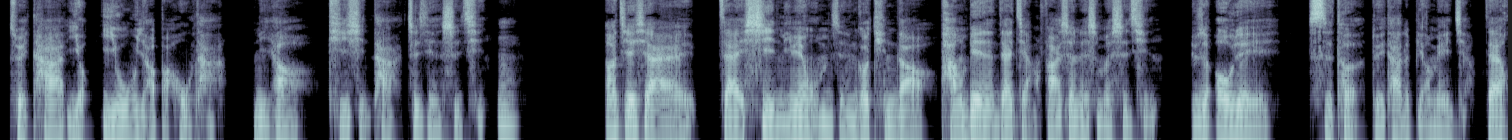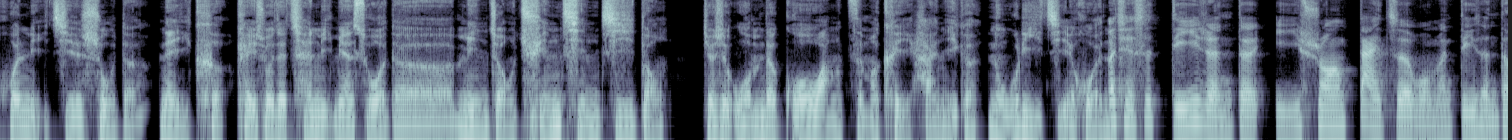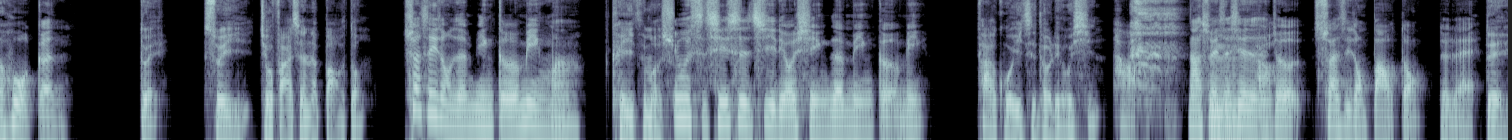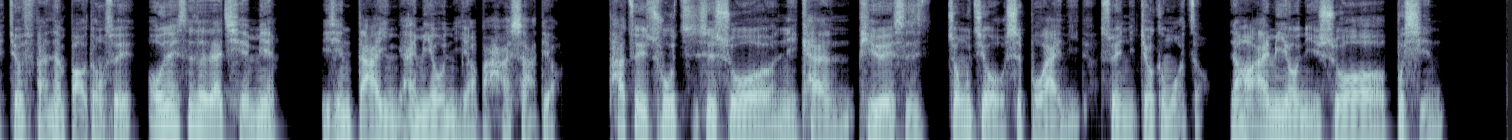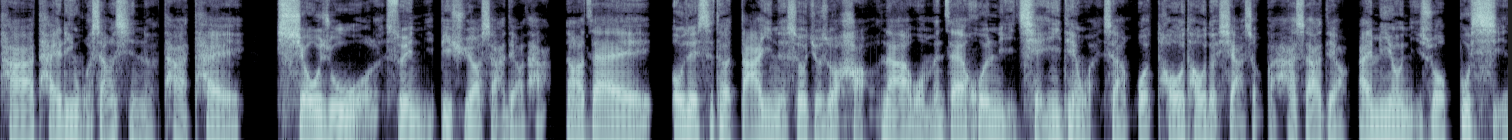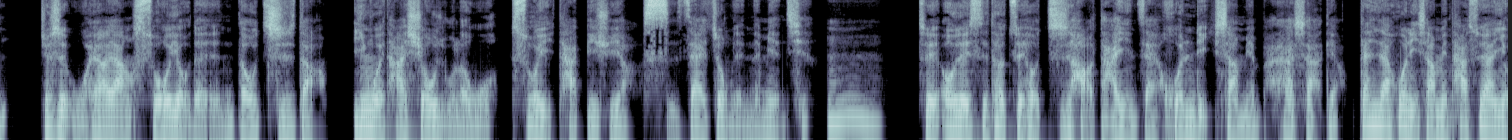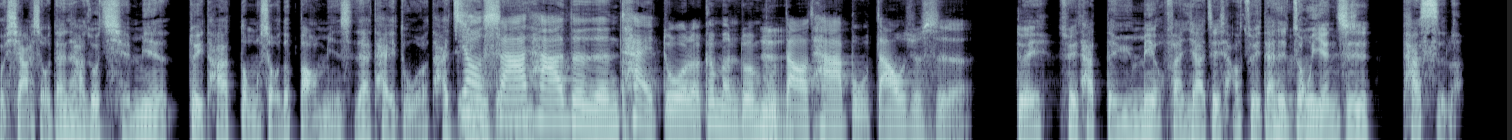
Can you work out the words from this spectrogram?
所以他有义务要保护他。你要提醒他这件事情。嗯，然后接下来在戏里面，我们只能够听到旁边人在讲发生了什么事情，就是欧瑞。斯特对他的表妹讲，在婚礼结束的那一刻，可以说这城里面所有的民众群情激动。就是我们的国王怎么可以和一个奴隶结婚？而且是敌人的遗孀，带着我们敌人的祸根。对，所以就发生了暴动，算是一种人民革命吗？可以这么说，因为十七世纪流行人民革命。法国一直都流行。好，那所以这些人就算是一种暴动，嗯、对不对？对，就反正暴动。所以欧瑞斯特在前面已经答应艾米欧尼要把他杀掉。他最初只是说：“你看，皮瑞斯终究是不爱你的，所以你就跟我走。”然后艾米欧尼说：“不行，他太令我伤心了，他太羞辱我了，所以你必须要杀掉他。”然后在欧瑞斯特答应的时候就说：“好，那我们在婚礼前一天晚上，我偷偷的下手把他杀掉。”艾米欧尼说：“不行，就是我要让所有的人都知道，因为他羞辱了我，所以他必须要死在众人的面前。”嗯，所以欧瑞斯特最后只好答应在婚礼上面把他杀掉。但是在婚礼上面，他虽然有下手，但是他说前面对他动手的暴民实在太多了，他要杀他的人太多了，根本轮不到他补刀，就是、嗯、对，所以他等于没有犯下这场罪。但是总而言之，他死了。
